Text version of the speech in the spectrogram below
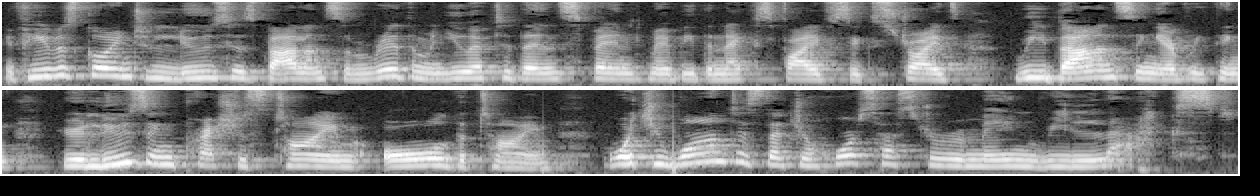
if he was going to lose his balance and rhythm and you had to then spend maybe the next five, six strides rebalancing everything, you're losing precious time all the time. What you want is that your horse has to remain relaxed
